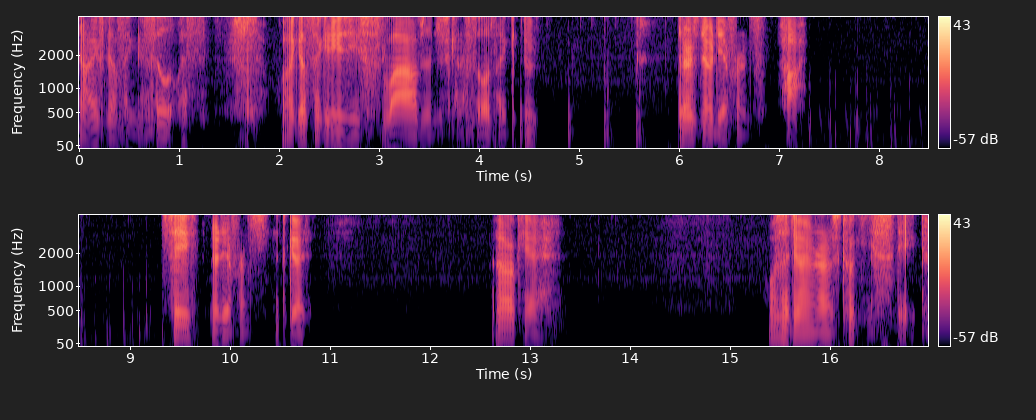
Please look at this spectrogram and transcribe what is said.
Now I have nothing to fill it with. Well, I guess I can use these slabs and just kind of fill it like... There's no difference. Ha! See? No difference. It's good. Okay. What was I doing when I was cooking steak.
